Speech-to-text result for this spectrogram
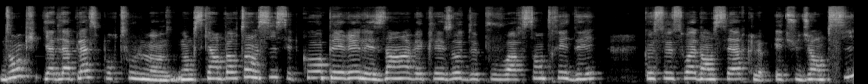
Donc, il y a de la place pour tout le monde. Donc, ce qui est important aussi, c'est de coopérer les uns avec les autres, de pouvoir s'entraider, que ce soit dans le cercle étudiant psy,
